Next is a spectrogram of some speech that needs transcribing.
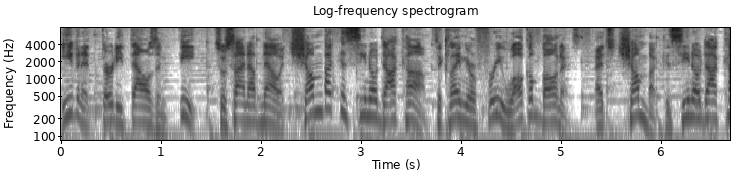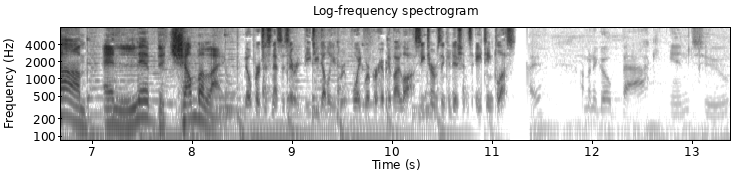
even at 30,000 feet. So sign up now at chumbacasino.com to claim your free welcome bonus. That's chumbacasino.com and live the Chumba life. No purchase necessary. VGW Group. Void were prohibited by law. See terms and conditions. 18 plus. I'm going to go back into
